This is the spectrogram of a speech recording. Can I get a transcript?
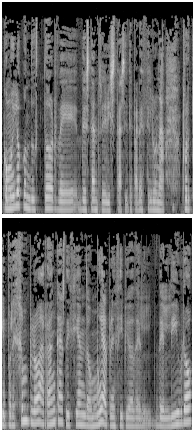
como hilo conductor de, esta entrevista, si te parece, Luna. Porque, por ejemplo, arrancas diciendo muy al principio del libro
